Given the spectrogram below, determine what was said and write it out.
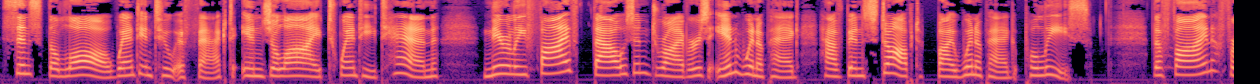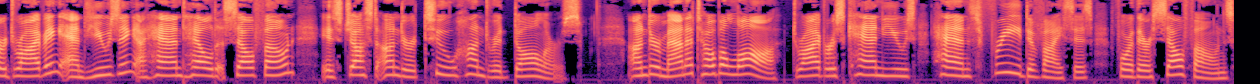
Since the law went into effect in July 2010, Nearly 5,000 drivers in Winnipeg have been stopped by Winnipeg police. The fine for driving and using a handheld cell phone is just under $200. Under Manitoba law, drivers can use hands free devices for their cell phones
